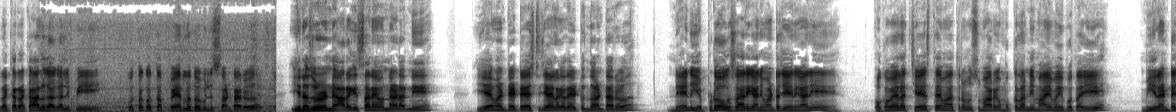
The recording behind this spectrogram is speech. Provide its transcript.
రకరకాలుగా కలిపి కొత్త కొత్త పేర్లతో పిలుస్తుంటారు. ఈయన చూడండి ఆరగిస్తానే ఉన్నాడు అన్ని. ఏమంటే టేస్ట్ చేయాలి కదా ఎట్టుందో అంటారు. నేను ఎప్పుడో ఒకసారి కానీ వంట చేయను కానీ ఒకవేళ చేస్తే మాత్రం సుమారుగా ముక్కలన్నీ మాయమైపోతాయి. మీరంటే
